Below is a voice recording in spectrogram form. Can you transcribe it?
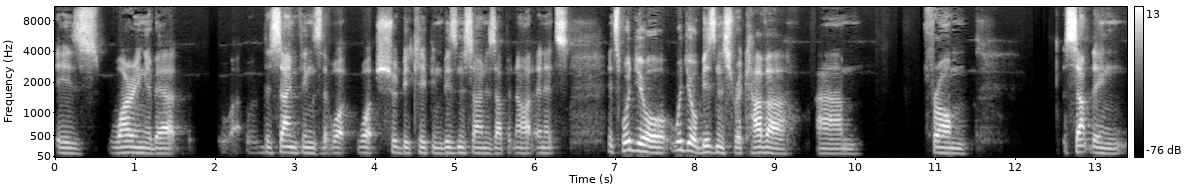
is worrying about the same things that what what should be keeping business owners up at night and it's it's would your would your business recover um, from something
